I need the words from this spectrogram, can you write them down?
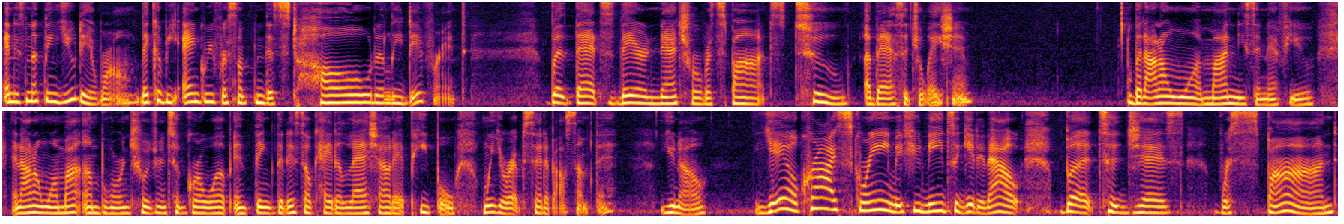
and it's nothing you did wrong. They could be angry for something that's totally different, but that's their natural response to a bad situation. But I don't want my niece and nephew, and I don't want my unborn children to grow up and think that it's okay to lash out at people when you're upset about something. You know, yell, cry, scream if you need to get it out, but to just respond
